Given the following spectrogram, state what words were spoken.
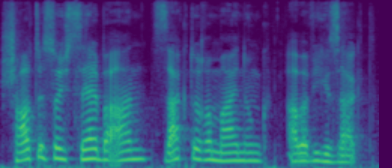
Schaut es euch selber an, sagt eure Meinung, aber wie gesagt,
